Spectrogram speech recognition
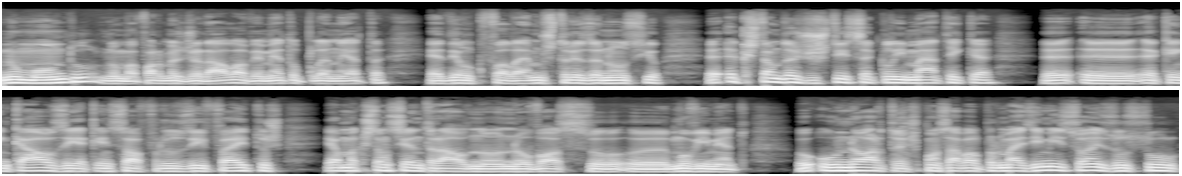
no mundo, de uma forma geral, obviamente, o planeta, é dele que falamos. Três anúncio. A questão da justiça climática a quem causa e a quem sofre os efeitos é uma questão central no, no vosso movimento. O, Norte responsável por mais emissões, o Sul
